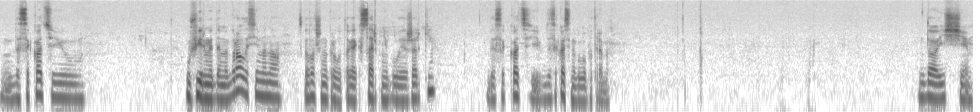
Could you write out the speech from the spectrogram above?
десекацію у фірмі, де ми брали сімена, сказали, що не проводить. Так як в серпні були жаркі, десекації, в десекації не було потреби. Да, і ще.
